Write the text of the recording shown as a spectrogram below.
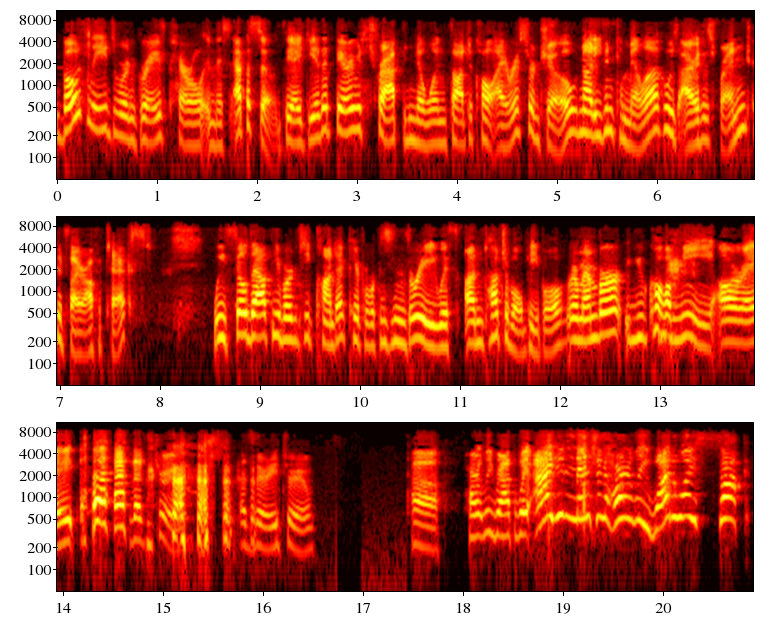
Both leads were in grave peril in this episode. The idea that Barry was trapped and no one thought to call Iris or Joe, not even Camilla, who is Iris's friend, could fire off a text. We filled out the emergency contact paperwork in season three with untouchable people. Remember? You call me, all right? That's true. That's very true. Uh, Hartley Rathaway. I didn't mention Hartley. Why do I suck?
